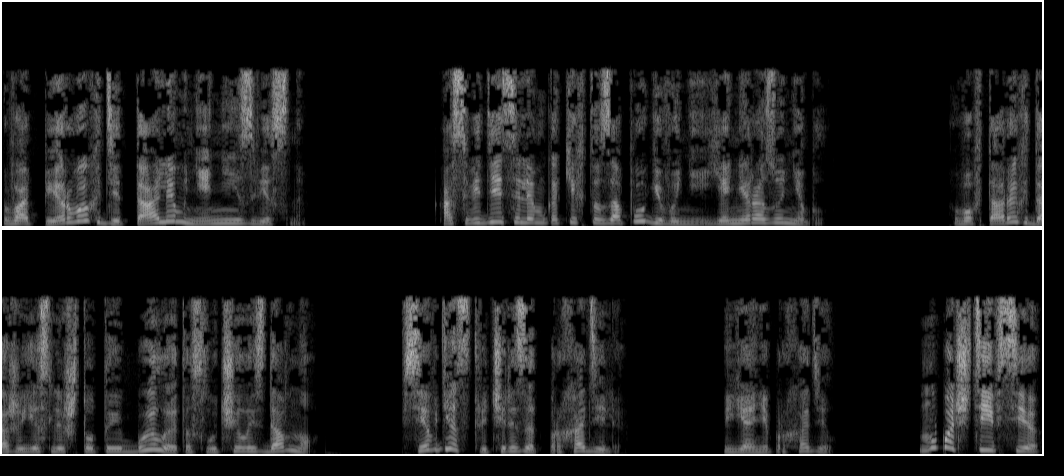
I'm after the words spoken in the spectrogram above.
Во-первых, детали мне неизвестны. А свидетелем каких-то запугиваний я ни разу не был. Во-вторых, даже если что-то и было, это случилось давно. Все в детстве через это проходили. Я не проходил. Ну, почти все,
